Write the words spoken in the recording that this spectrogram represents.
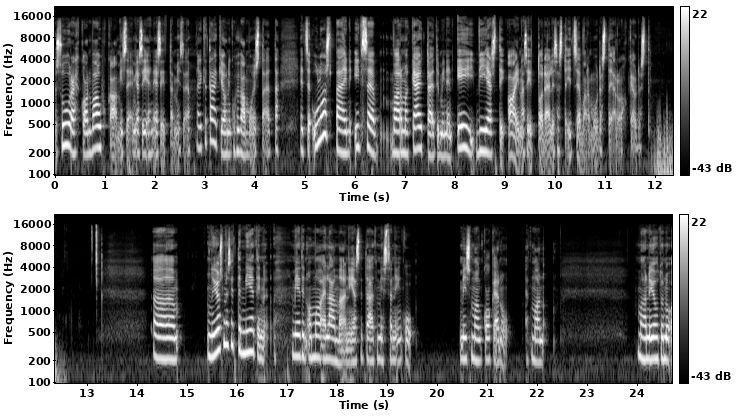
suurehkoon vauhkaamiseen ja siihen esittämiseen. Eli tämäkin on niin kuin hyvä muistaa, että, että se ulospäin itsevarma käyttäytyminen ei viesti aina siitä todellisesta itsevarmuudesta ja rohkeudesta. Öö, no jos mä sitten mietin, mietin omaa elämääni ja sitä, että missä, niin kuin, missä mä oon kokenut, että mä oon mä oon joutunut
